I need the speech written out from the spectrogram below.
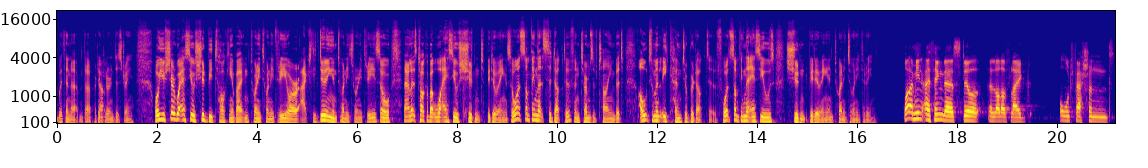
within a, that particular industry. Well, you've shared what SEO should be talking about in 2023 or actually doing in 2023. So now let's talk about what SEO shouldn't be doing. So, what's something that's seductive in terms of time, but ultimately counterproductive? Productive? What's something that SEOs shouldn't be doing in 2023? Well, I mean, I think there's still a lot of like old fashioned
